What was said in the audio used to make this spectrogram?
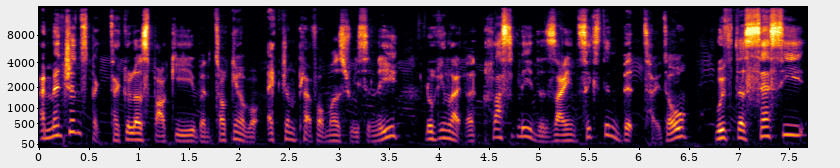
I mentioned Spectacular Sparky when talking about action platformers recently, looking like a classically designed 16-bit title, with the sassy,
